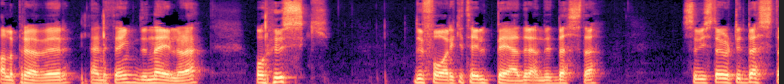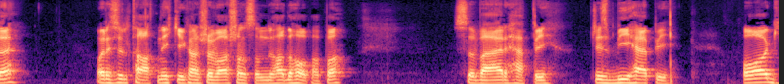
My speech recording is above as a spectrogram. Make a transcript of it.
alle prøver, anything. Du nailer det. Og husk du får ikke til bedre enn ditt beste. Så hvis du har gjort ditt beste, og resultatene ikke kanskje var sånn som du hadde håpa på, så vær happy. Just be happy. Og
